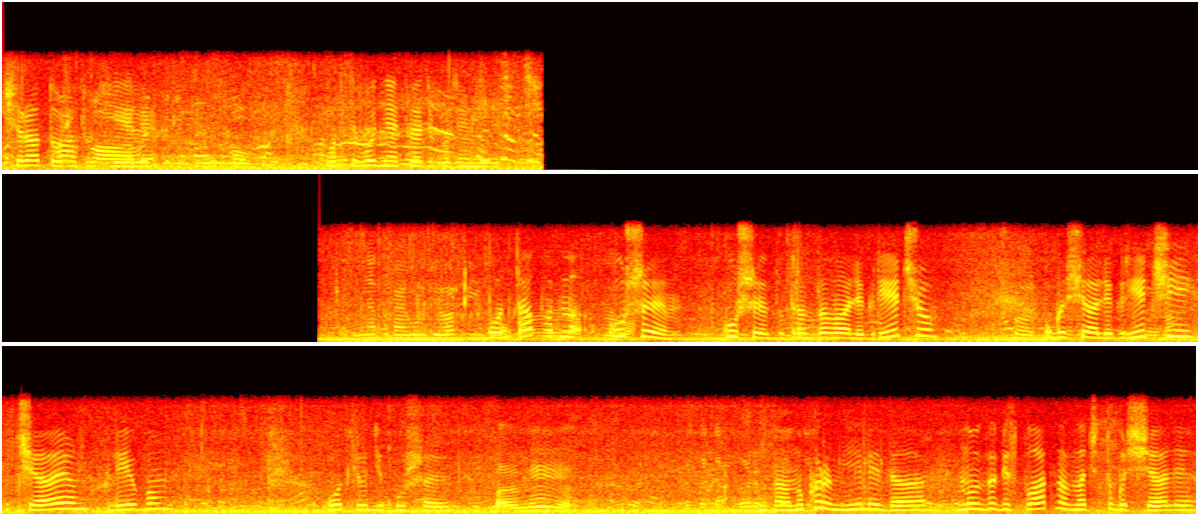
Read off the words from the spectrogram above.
Вчера тоже тут ели. Вот сегодня опять будем есть. Вот так вот на- кушаем. Кушаем. Тут раздавали гречу, угощали гречей, чаем, хлебом. Вот люди кушают. Кормили. Да, ну кормили, да. Ну за бесплатно, значит угощали.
